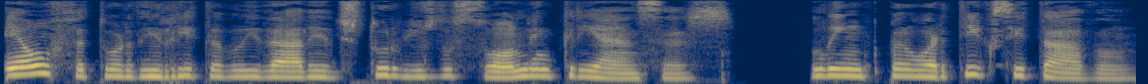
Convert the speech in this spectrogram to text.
É um fator de irritabilidade e distúrbios do sono em crianças. Link para o artigo citado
